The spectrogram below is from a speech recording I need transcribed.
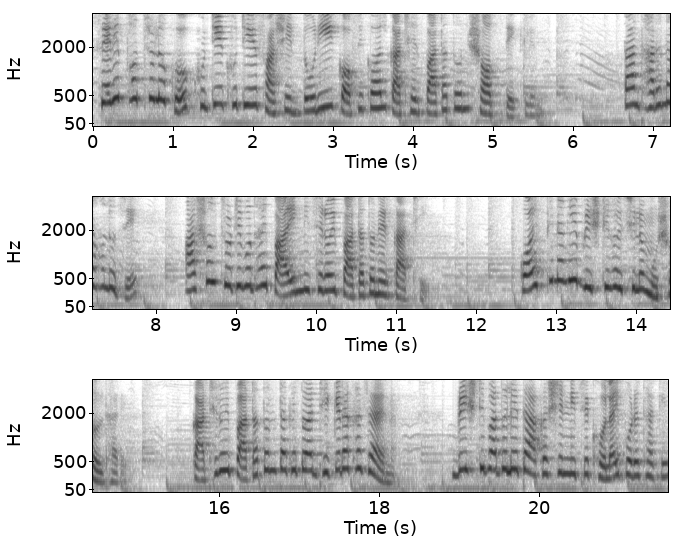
সেরিফ ভদ্রলোকও খুঁটিয়ে খুঁটিয়ে ফাঁসির দড়ি, কপিকল, কাঠের পাটাতন সব দেখলেন। তার ধারণা হলো যে, আসল ত্রুটি বোধহয় পায়ের নিচের ওই পাটাতনের কাঠি। কয়েকদিন আগে বৃষ্টি হয়েছিল মুষলধারে। কাঠের ওই পাটাতনটাকে তো আর ঢেকে রাখা যায় না। বৃষ্টি বাদলে তা আকাশের নিচে খোলাই পড়ে থাকে।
